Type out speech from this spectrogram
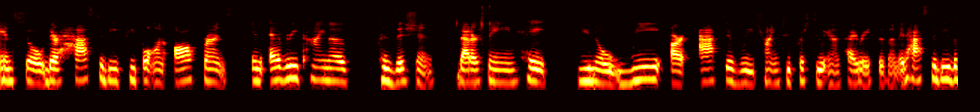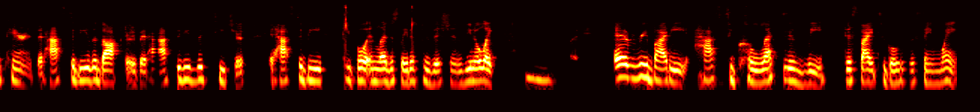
and so there has to be people on all fronts in every kind of position that are saying, hey, you know, we are actively trying to pursue anti racism. It has to be the parents, it has to be the doctors, it has to be the teachers, it has to be people in legislative positions. You know, like mm. everybody has to collectively decide to go the same way.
